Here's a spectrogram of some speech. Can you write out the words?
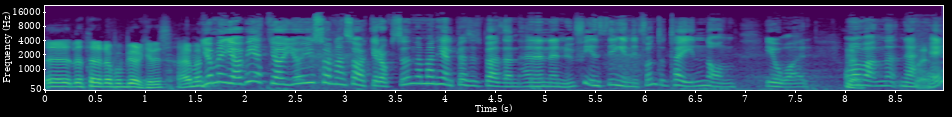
eh, leta reda på björkris. Nej, men, Ja, men jag vet, jag gör ju sådana saker också när man helt plötsligt bara säger, nej, nej, nu finns det ingen, ni får inte ta in någon i år. Och man bara, "Nej, nej.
